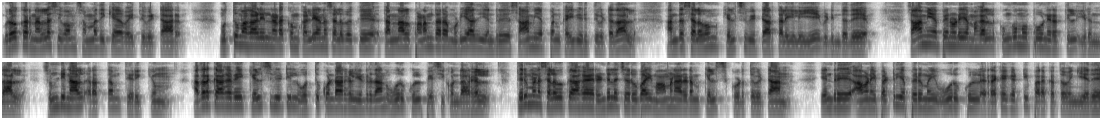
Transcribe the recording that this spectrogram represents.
புரோக்கர் நல்ல சிவம் சம்மதிக்க வைத்து விட்டார். முத்துமகாலில் நடக்கும் கல்யாண செலவுக்கு தன்னால் பணம் தர முடியாது என்று சாமியப்பன் கைவிரித்து விட்டதால் அந்த செலவும் கெல்சு வீட்டார் தலையிலேயே விடிந்தது. சாமியப்பனுடைய மகள் குங்குமப்பூ நிறத்தில் இருந்தால் சுண்டினால் ரத்தம் தெறிக்கும் அதற்காகவே கெல்ஸ் வீட்டில் ஒத்துக்கொண்டார்கள் என்றுதான் ஊருக்குள் பேசிக்கொண்டார்கள். திருமண செலவுக்காக ரெண்டு லட்சம் ரூபாய் மாமனாரிடம் கெல்ஸ் கொடுத்துவிட்டான் என்று அவனை பற்றிய பெருமை ஊருக்குள் ரெக்கை கட்டி பறக்க துவங்கியது.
